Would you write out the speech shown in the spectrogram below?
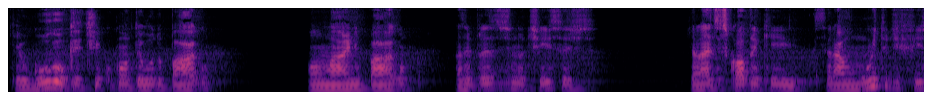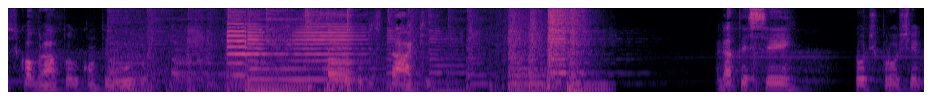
que o Google critica o conteúdo pago, online pago. As empresas de notícias já descobrem que será muito difícil cobrar pelo conteúdo. Outro destaque HTC Touch Pro che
